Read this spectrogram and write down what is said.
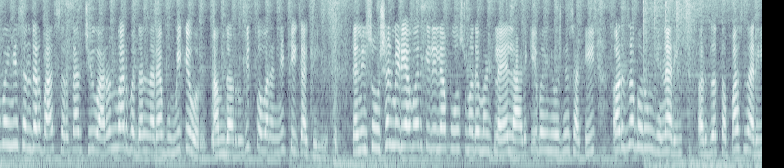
बहिणी संदर्भात सरकारची वारंवार बदलणाऱ्या भूमिकेवरून आमदार रोहित पवारांनी टीका केली. त्यांनी सोशल मीडियावर केलेल्या पोस्टमध्ये म्हटलंय लाडकी बहीण योजनेसाठी अर्ज भरून घेणारी अर्ज तपासणारी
